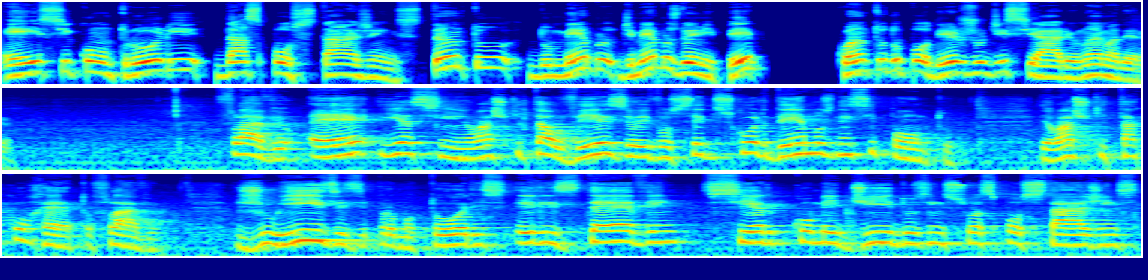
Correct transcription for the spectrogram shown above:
É esse controle das postagens, tanto do membro, de membros do MP quanto do Poder Judiciário, não é, Madeira? Flávio, é e assim, eu acho que talvez eu e você discordemos nesse ponto. Eu acho que está correto, Flávio. Juízes e promotores, eles devem ser comedidos em suas postagens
